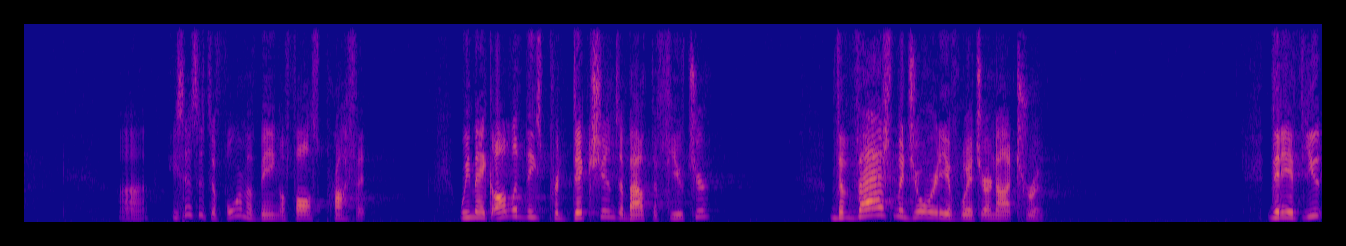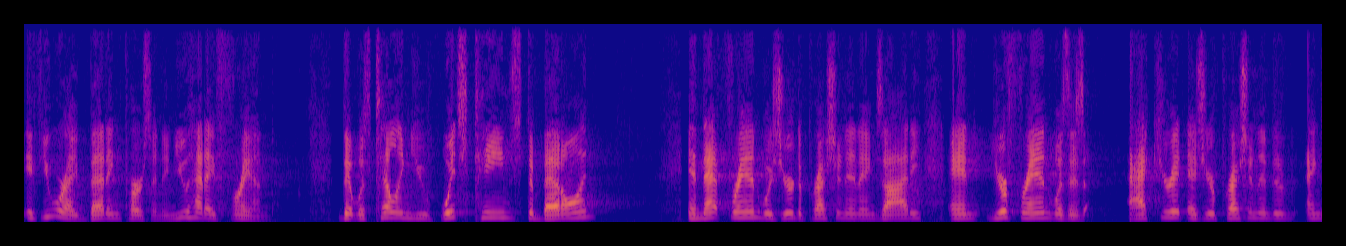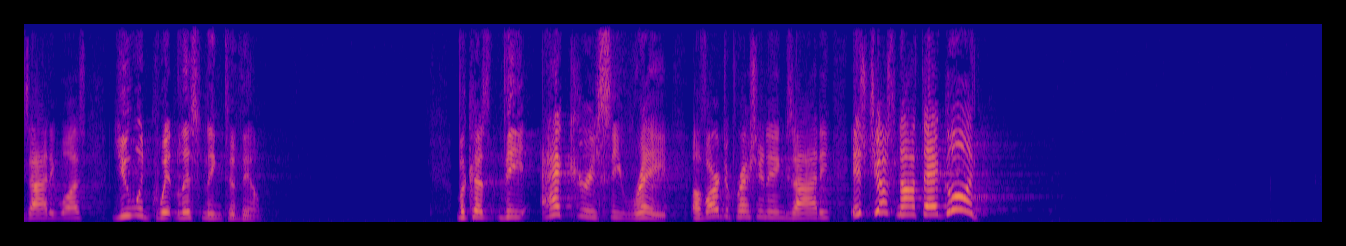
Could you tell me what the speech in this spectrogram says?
uh, he says it's a form of being a false prophet. We make all of these predictions about the future, the vast majority of which are not true. That if you, if you were a betting person and you had a friend that was telling you which teams to bet on, and that friend was your depression and anxiety, and your friend was as accurate as your depression and anxiety was, you would quit listening to them. Because the accuracy rate of our depression and anxiety is just not that good.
